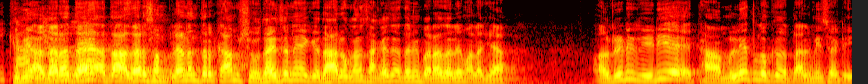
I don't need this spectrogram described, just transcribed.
की मी आजारात आहे आता आजार संपल्यानंतर काम शोधायचं नाही की दहा लोकांना सांगायचं आता मी बरा झालोय मला घ्या. ऑलरेडी रेडी आहे थांबलेत लोक तालमीसाठी.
